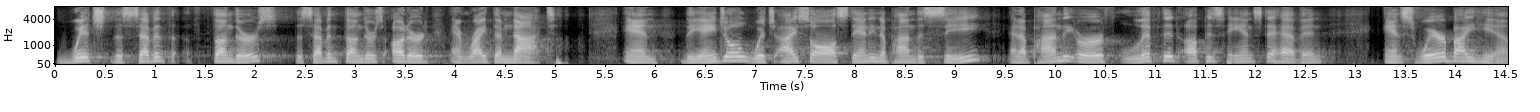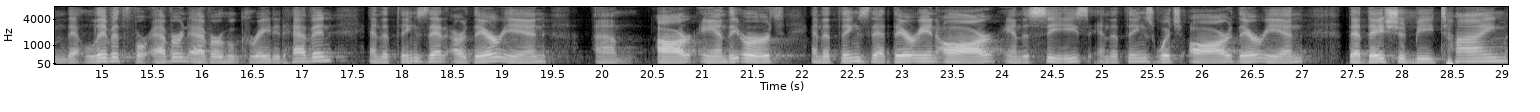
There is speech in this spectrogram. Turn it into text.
which the seventh thunders, the seven thunders uttered, and write them not. And the angel which I saw standing upon the sea and upon the earth lifted up his hands to heaven and swear by him that liveth forever and ever, who created heaven and the things that are therein um, are, and the earth, and the things that therein are, and the seas, and the things which are therein, that they should be time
